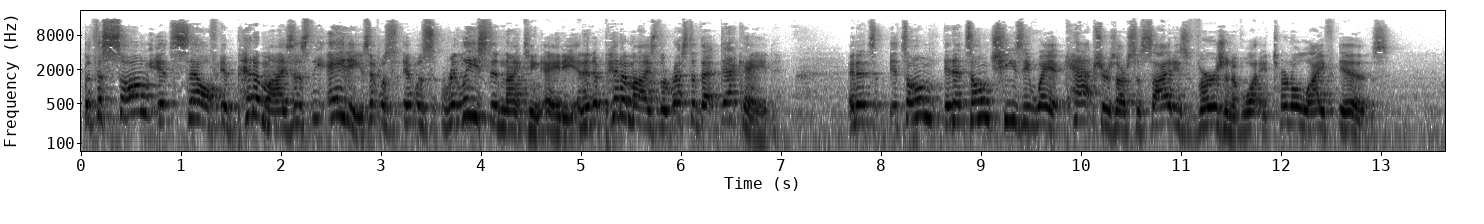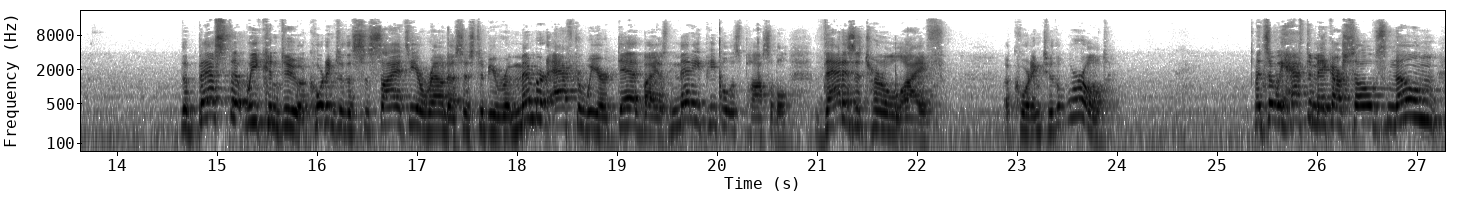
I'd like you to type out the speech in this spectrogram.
But the song itself epitomizes the 80s. It was, it was released in 1980, and it epitomized the rest of that decade. And it's, its own, in its own cheesy way, it captures our society's version of what eternal life is. The best that we can do, according to the society around us, is to be remembered after we are dead by as many people as possible. That is eternal life, according to the world. And so we have to make ourselves known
